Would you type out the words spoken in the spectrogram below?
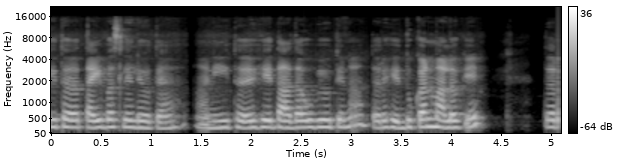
तिथं ताई बसलेल्या होत्या. आणि इथं हे दादा उभे होते ना तर हे दुकान मालक आहे. तर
